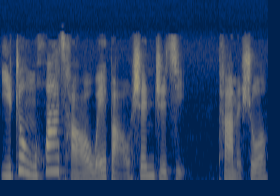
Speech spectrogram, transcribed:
以种花草为保身之计，他们说，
